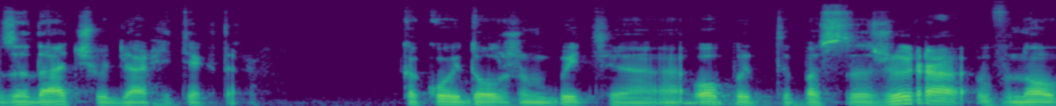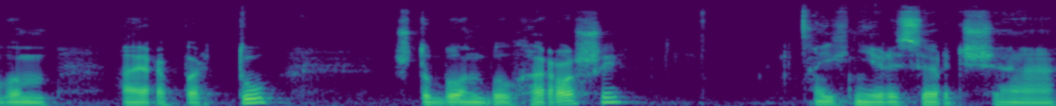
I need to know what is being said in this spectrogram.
задачу для архитекторов какой должен быть э, опыт пассажира в новом аэропорту, чтобы он был хороший. Их research, э,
